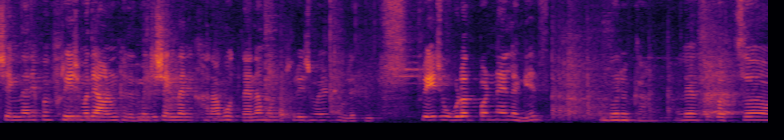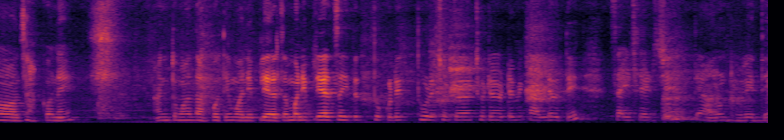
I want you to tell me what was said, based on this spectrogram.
शेंगदाणे पण फ्रीजमध्ये आणून ठेवलेत. म्हणजे शेंगदाणे खराब होत नाही ना म्हणून फ्रीजमध्ये ठेवलेत मी. फ्रीज उघडत पण नाही लगेच. बरं का. मला असं गच्च झाकण आहे. आणि तुम्हाला दाखवते मनी प्लेअरचं मनी प्लेअरचं इथे तुकडे थोडे छोटे छोटे छोटे मी काढले होते. साईड साईडचे ते आणून ठेवले इथे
